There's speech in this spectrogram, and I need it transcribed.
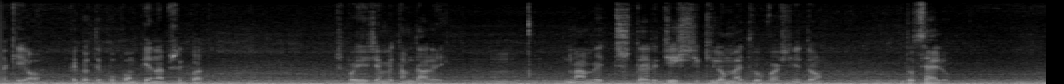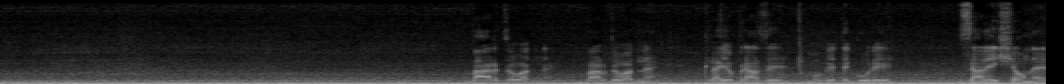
takiej o, tego typu pompie na przykład. Pojedziemy tam dalej. Mamy 40 km właśnie do, do celu. Bardzo ładne, bardzo ładne krajobrazy. Mówię, te góry zalesione.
